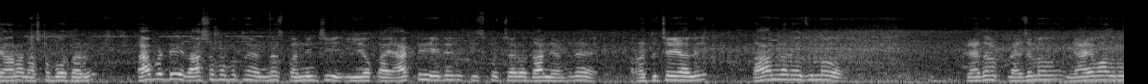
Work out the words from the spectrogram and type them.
చాలా నష్టపోతారు. కాబట్టి రాష్ట్ర ప్రభుత్వం వెంటనే స్పందించి ఈ యొక్క యాక్ట్ ఏదైతే తీసుకొచ్చారో దాన్ని వెంటనే రద్దు చేయాలి. రానున్న రోజుల్లో ప్రజలు ప్రజలు న్యాయవాదులు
